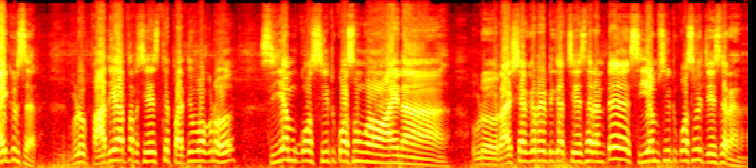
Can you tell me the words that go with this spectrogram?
నాయకుడు సార్. ఇప్పుడు పాదయాత్ర చేస్తే ప్రతి ఒక్కడు సీఎం కో సీటు కోసం ఆయన ఇప్పుడు రాజశేఖర రెడ్డి గారు చేశారంటే సీఎం సీటు కోసమే చేశారు ఆయన.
